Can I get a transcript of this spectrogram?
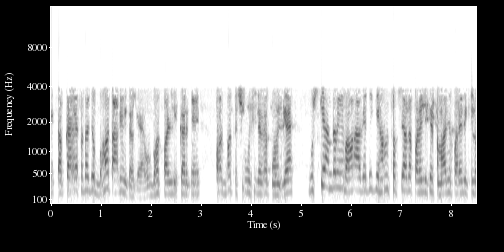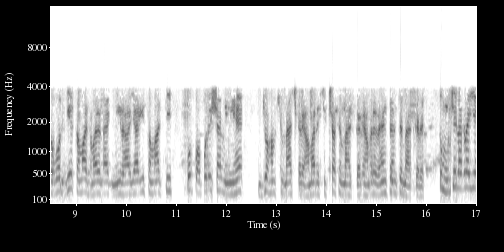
एक तबका ऐसा था जो बहुत आगे निकल गया है। वो बहुत पढ़ लिख करके और बहुत अच्छी ऊँची जगह पहुँच गया उसके अंदर ये भावना आ गई थी कि हम सबसे ज़्यादा पढ़े लिखे समाज में पढ़े लिखे लोग और ये समाज हमारे लायक नहीं रहा या इस समाज की कोई पॉपुलेशन नहीं है जो हमसे मैच करे, हमारी शिक्षा से मैच करे, हमारे रहन सहन से मैच करे। तो मुझे लग रहा है ये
